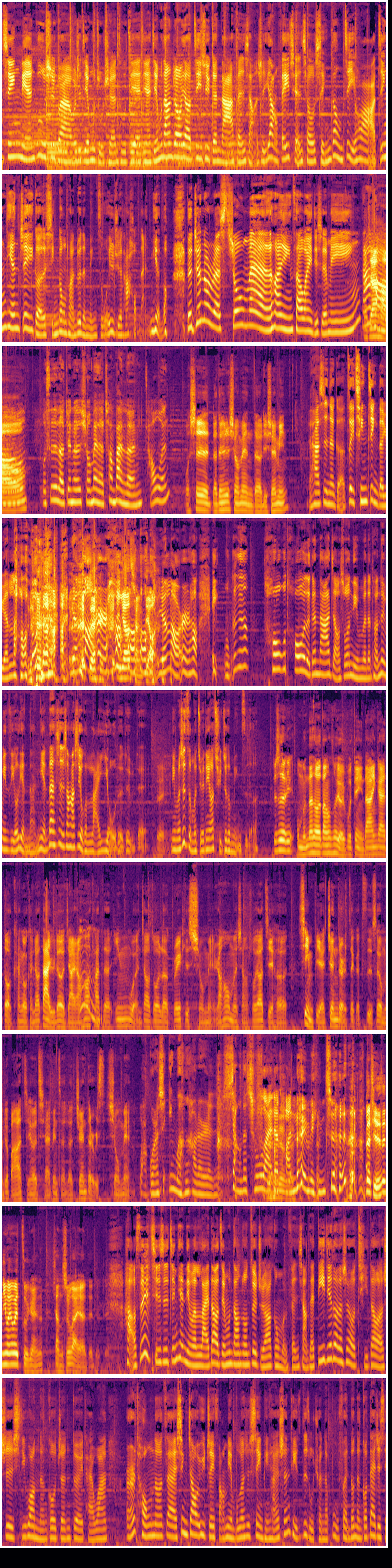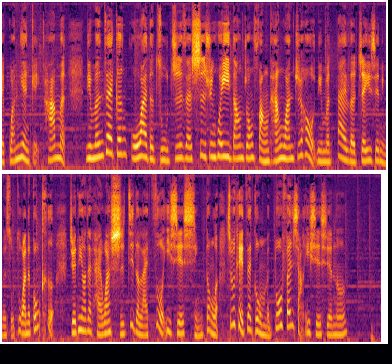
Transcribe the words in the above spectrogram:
青年故事馆，我是节目主持人涂杰。今天节目当中要继续跟大家分享的是“样飞全球行动计划”。今天这个行动团队的名字，我一直觉得它好难念哦。The Generous Showman，欢迎曹文以及学明。大家好，我是 The Generous Showman 的创办人曹文。我是 The Generous Showman 的李学明。他是那个最亲近的元老，元老二号，要强调元老二号。哎，我刚刚。偷偷的跟大家讲说，你们的团队名字有点难念，但事实上它是有个来由的，对不对？对。你们是怎么决定要取这个名字的？就是我们那时候当初有一部电影，大家应该都有看过，可能叫《大娱乐家》，然后它的英文叫做《The Greatest Showman》，然后我们想说要结合性别 gender 这个字，所以我们就把它结合起来，变成了 Genderist Showman。哇，果然是英文很好的人想得出来的 团队名称。那其实是另外一位组员想出来的，对对对。好，所以其实今天你们来到节目当中，最主要跟我们分享，在第一阶段的时候有提到的是，希望能够针对台湾。儿童呢，在性教育这方面，不论是性平还是身体自主权的部分，都能够带这些观念给他们。你们在跟国外的组织在视讯会议当中访谈完之后，你们带了这一些你们所做完的功课，决定要在台湾实际的来做一些行动了，是不是可以再跟我们多分享一些些呢？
